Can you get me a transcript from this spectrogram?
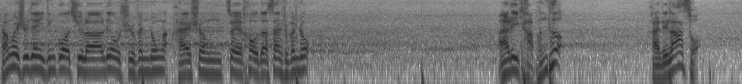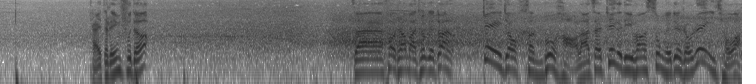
常规时间已经过去了六十分钟了，还剩最后的三十分钟。埃利卡彭特、海利拉索、凯特琳福德在后场把球给断了。这就很不好了，在这个地方送给对手任意球啊！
